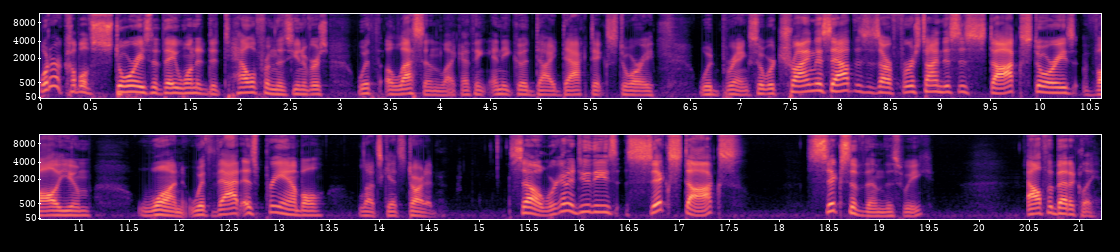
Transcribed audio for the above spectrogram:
what are a couple of stories that they wanted to tell from this universe with a lesson, like I think any good didactic story would bring. So we're trying this out. This is our first time. This is Stock Stories Volume 1. With that as preamble, let's get started. So we're going to do these six stocks, six of them this week alphabetically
